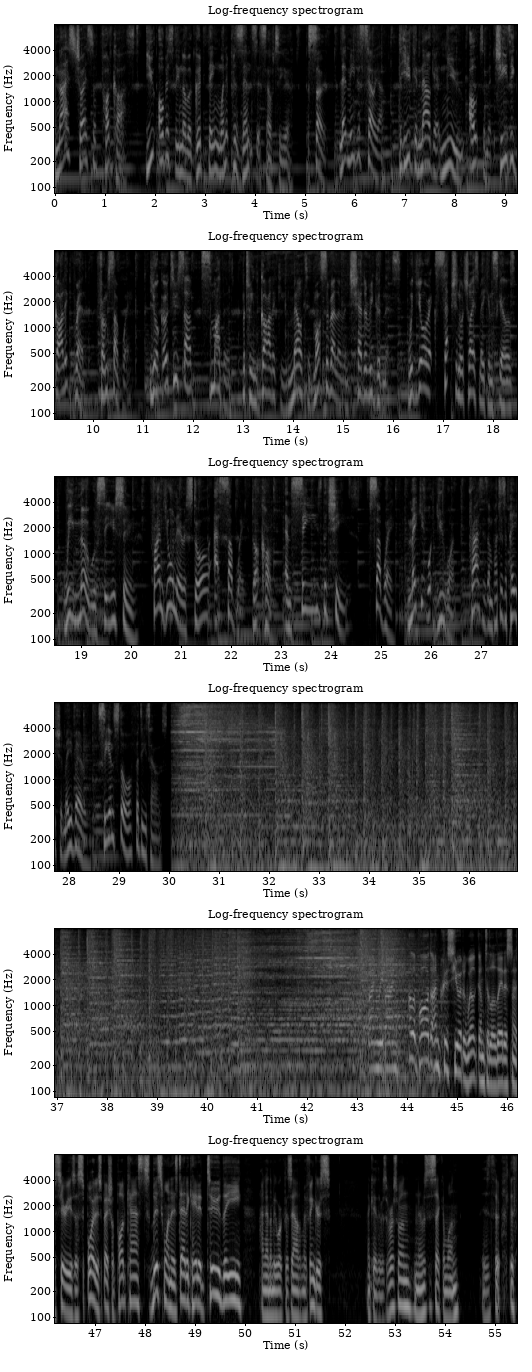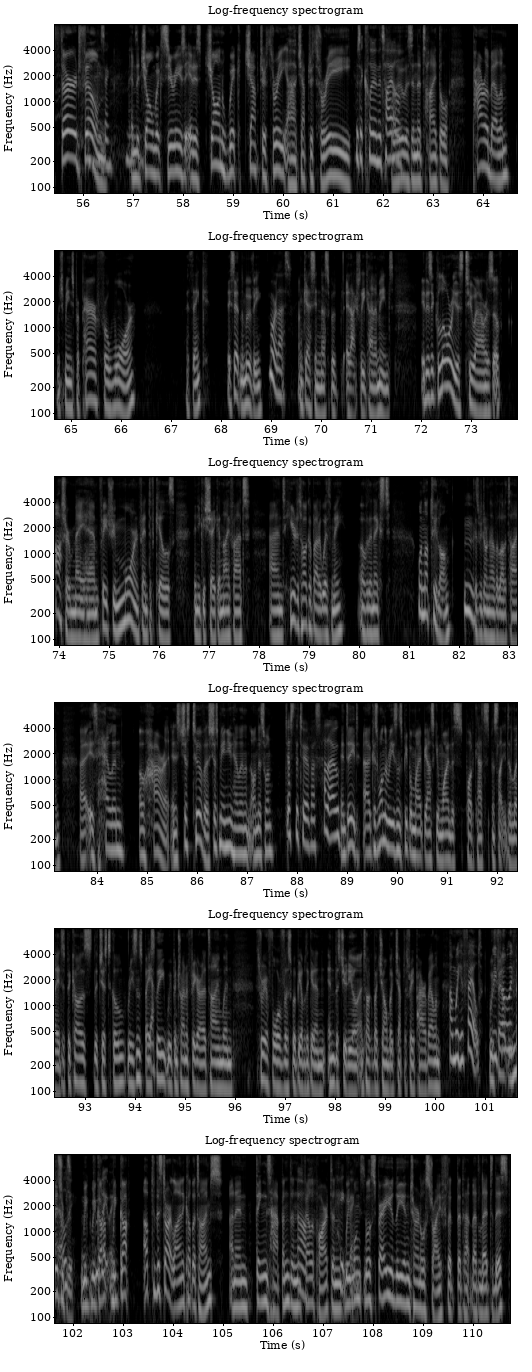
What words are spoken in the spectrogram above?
Nice choice of podcast. You obviously know a good thing when it presents itself to you. So, let me just tell you that you can now get new ultimate cheesy garlic bread from Subway. Your go to sub smothered between garlicky, melted mozzarella and cheddary goodness. With your exceptional choice making skills, we know we'll see you soon. Find your nearest store at subway.com and seize the cheese. Subway, make it what you want. Prices and participation may vary. See in store for details. Hello, Pod. I'm Chris Hewitt, and welcome to the latest in our series of spoiler special podcasts. This one is dedicated to the. Hang on, let me work this out on my fingers. Okay, there was the first one, and there was the second one. This is the, the third film Amazing, in the. John Wick series. It is John Wick Chapter 3. Ah, Chapter 3. There's a clue in the title. Clue is in the title. Parabellum, which means prepare for war, I think. They said in the movie. More or less. I'm guessing that's what it actually kind of means. It is a glorious two hours of utter mayhem featuring more inventive kills than you could shake a knife at. And here to talk about it with me over the next, well, not too long, because we don't have a lot of time, uh, is Helen O'Hara. And it's just two of us, just me and you, Helen, on this one. Just the two of us. Hello. Indeed. Uh, because one of the reasons people might be asking why this podcast has been slightly delayed is because logistical reasons. Basically, we've been trying to figure out a time when three or four of us would be able to get in, in the studio and talk about John Wick Chapter 3 Parabellum. and we have failed. We We've failed totally miserably. Failed. We, we got up, we got up to the start line a couple of times, and then things happened and Oh, fell apart. And we won't. We'll spare you the internal strife that that, that led to this.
